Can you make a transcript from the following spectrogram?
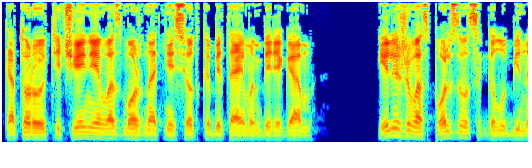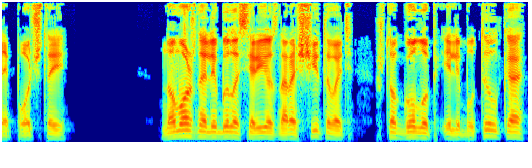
которую течение, возможно, отнесет к обитаемым берегам, или же воспользоваться голубиной почтой. Но можно ли было серьезно рассчитывать, что голубь или бутылка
